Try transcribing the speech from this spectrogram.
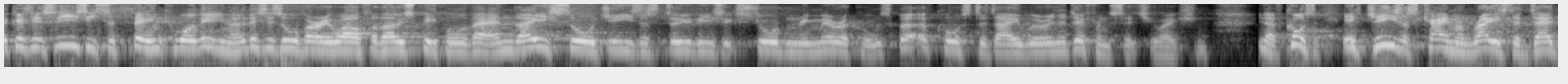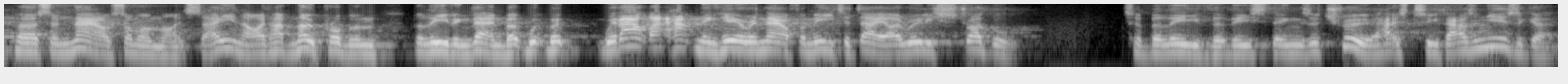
Because it's easy to think, well, you know, this is all very well for those people then. They saw Jesus do these extraordinary miracles. But of course, today we're in a different situation. You know, of course, if Jesus came and raised a dead person now, someone might say, you know, I'd have no problem believing then. But, but without that happening here and now for me today, I really struggle to believe that these things are true. That was 2,000 years ago.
